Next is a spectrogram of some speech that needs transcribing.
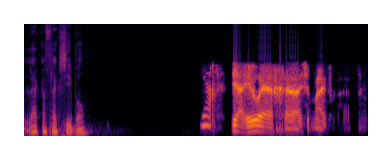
lekker flexibel. Ja, ja heel erg als je het mij vraagt.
